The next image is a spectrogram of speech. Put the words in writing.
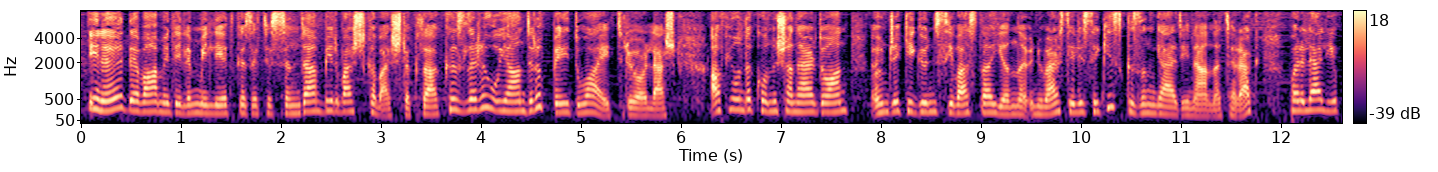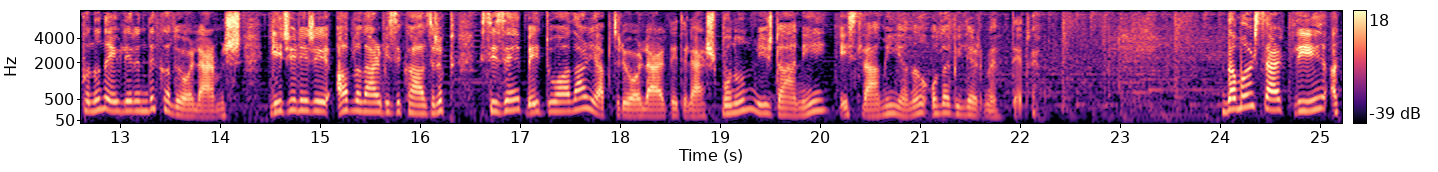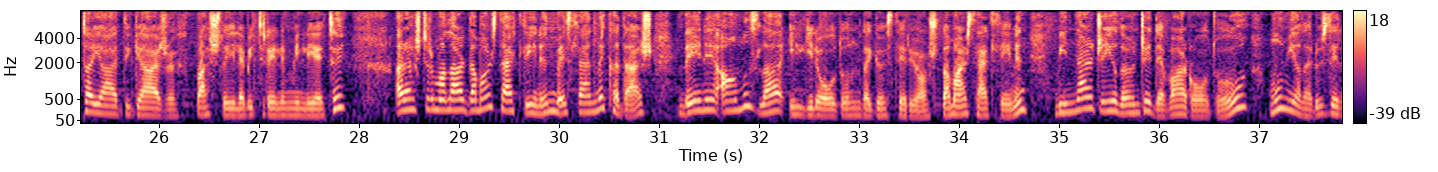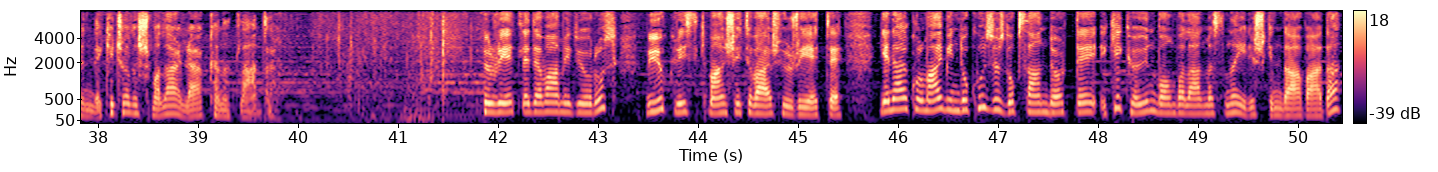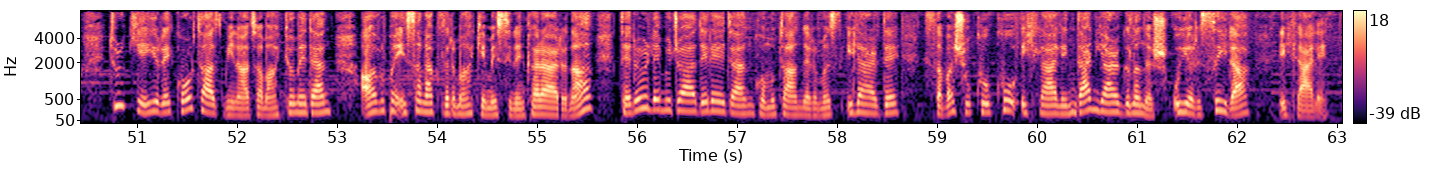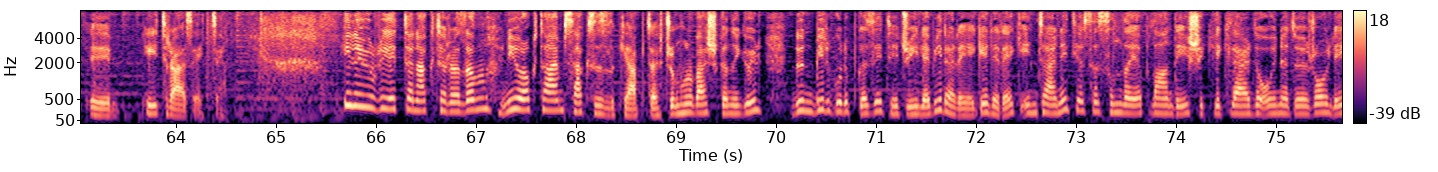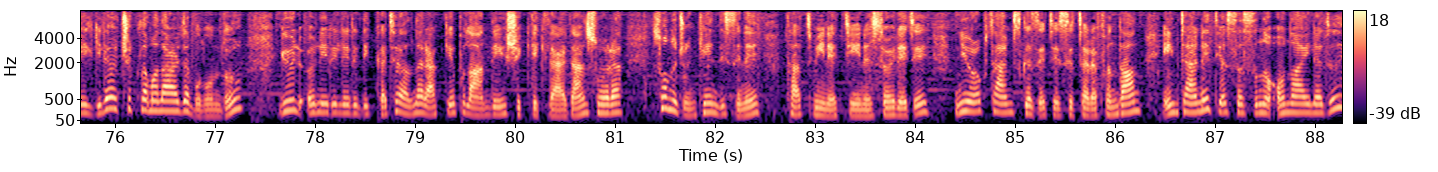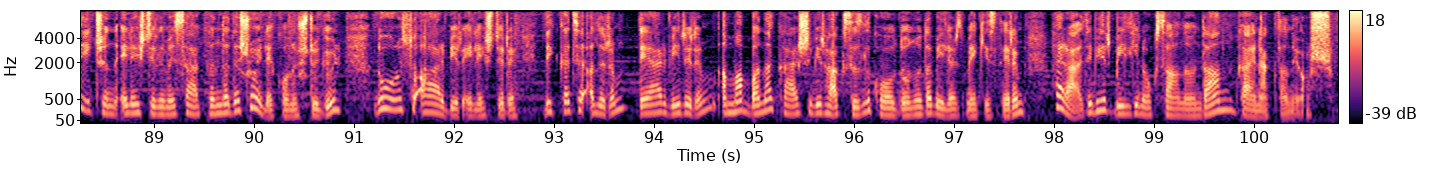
Yine devam edelim Milliyet gazetesinden bir başka başlıkla kızları uyandırıp beydua ettiriyorlar. Afyon'da konuşan Erdoğan önceki gün Sivas'ta yanına üniversiteli 8 kızın geldiğini anlatarak paralel yapının evlerinde kalıyorlarmış. Geceleri ablalar bizi kaldırıp size beddualar yaptırıyorlar dediler. Bunun vicdani İslami yanı olabilir mi dedi. Damar sertliği ata yadigarı başlığıyla bitirelim milliyeti. Araştırmalar damar sertliğinin beslenme kadar DNA'mızla ilgili olduğunu da gösteriyor. Damar sertliğinin binlerce yıl önce de var olduğu mumyalar üzerindeki çalışmalarla kanıtlandı. Hürriyetle devam ediyoruz. Büyük risk manşeti var Hürriyet'te. Genelkurmay 1994'te iki köyün bombalanmasına ilişkin davada Türkiye'yi rekor tazminata mahkum eden Avrupa İnsan Hakları Mahkemesi'nin kararına terörle mücadele eden komutanlarımız ileride savaş hukuku ihlalinden yargılanır uyarısıyla ihlal et, e, itiraz etti. Yine hürriyetten aktaralım. New York Times haksızlık yaptı. Cumhurbaşkanı Gül dün bir grup gazeteciyle bir araya gelerek internet yasasında yapılan değişikliklerde oynadığı rolle ilgili açıklamalarda bulundu. Gül önerileri dikkate alınarak yapılan değişikliklerden sonra sonucun kendisini tatmin ettiğini söyledi. New York Times gazetesi tarafından internet yasasını onayladığı için eleştirilmesi hakkında da şöyle konuştu Gül. Doğrusu ağır bir eleştiri. Dikkate alırım, değer veririm ama bana karşı bir haksızlık olduğunu da belirtmek isterim. Herhalde bir bilgi noksanlığından kaynaklanıyor.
